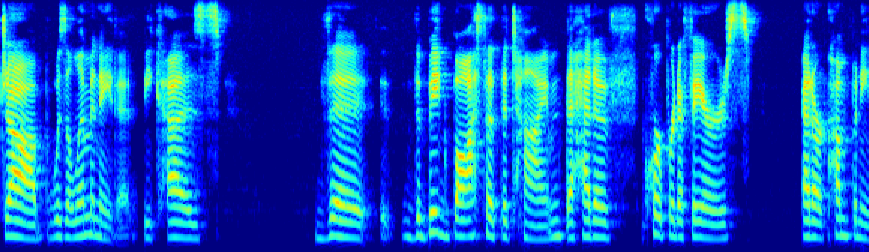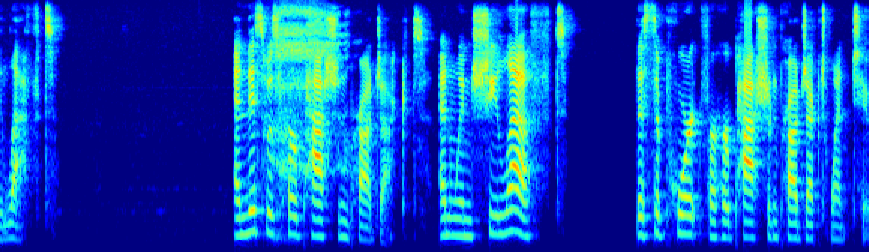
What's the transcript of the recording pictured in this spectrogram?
job was eliminated because the the big boss at the time, the head of corporate affairs at our company left. And this was her passion project. And when she left, the support for her passion project went to.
